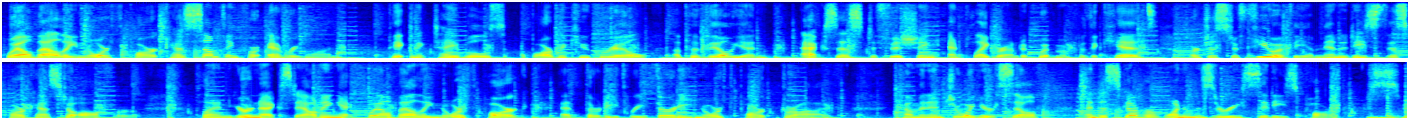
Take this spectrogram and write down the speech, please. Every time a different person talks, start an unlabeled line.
Quail Valley North Park has something for everyone picnic tables, a barbecue grill, a pavilion, access to fishing, and playground equipment for the kids are just a few of the amenities this park has to offer. Plan your next outing at Quail Valley North Park at 3330 North Park Drive. Come and enjoy yourself and discover one of Missouri City's parks.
